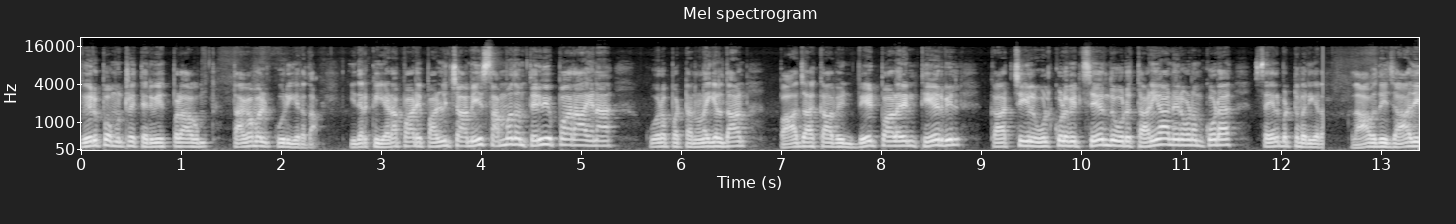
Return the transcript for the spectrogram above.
விருப்பம் ஒன்றை தெரிவிப்பதாகவும் தகவல் கூறுகிறதா? இதற்கு எடப்பாடி பழனிசாமி சம்மதம் தெரிவிப்பாரா என கூறப்பட்ட நிலையில்தான் பாஜகவின் வேட்பாளரின் தேர்வில் கட்சியில் உள்குழுவில் சேர்ந்து ஒரு தனியார் நிறுவனம் கூட செயல்பட்டு வருகிறது. அதாவது ஜாதி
